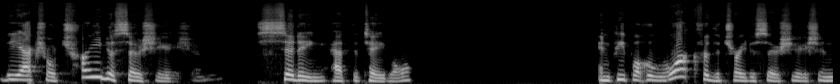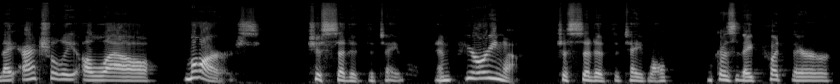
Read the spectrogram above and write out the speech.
the actual trade association sitting at the table and people who work for the trade association, they actually allow Mars to sit at the table and Purina to sit at the table because they put their,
